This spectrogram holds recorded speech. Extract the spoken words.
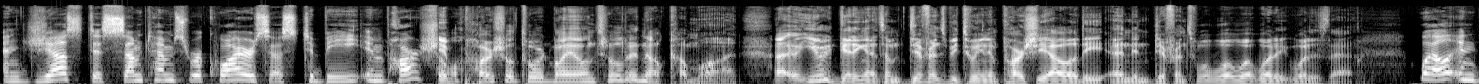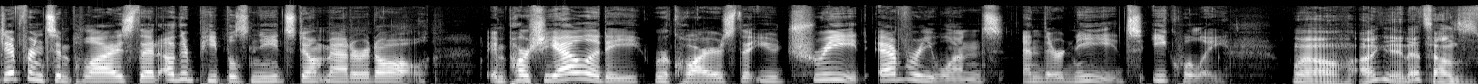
And justice sometimes requires us to be impartial. Impartial toward my own children? No, come on. Uh, you're getting at some difference between impartiality and indifference. What what what what, what is that? well, indifference implies that other people's needs don't matter at all. Impartiality requires that you treat everyone's and their needs equally. Well, I, that sounds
